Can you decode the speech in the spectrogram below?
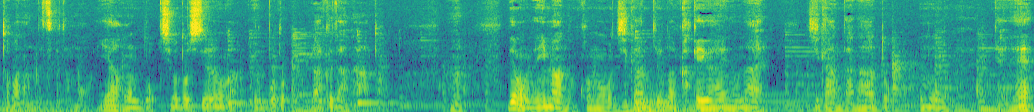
言葉なんですけどもいや本当仕事してる方がよっぽど楽だなと、うん、でもね今のこの時間っていうのはかけがえのない時間だなと思うのでね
